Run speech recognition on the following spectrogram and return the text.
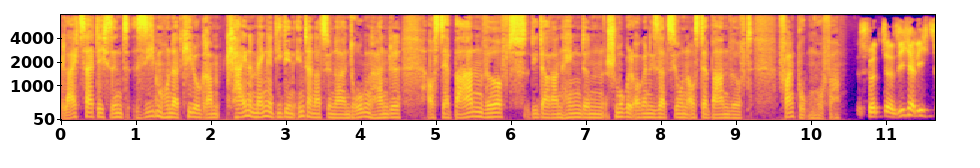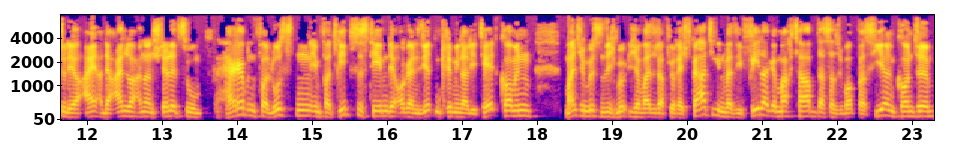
gleichzeitig sind 700 Kilogramm keine Menge, die den internationalen Drogenhandel aus der Bahn wirft, die daran hängenden Schmuggelorganisationen aus der Bahn wirft. Frank Buckenhofer. Es wird äh, sicherlich zu der, an der einen oder anderen Stelle zu herben Verlusten im Vertriebssystem der organisierten Kriminalität kommen. Manche müssen sich möglicherweise dafür rechtfertigen, weil sie Fehler gemacht haben, dass das überhaupt passieren konnte.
